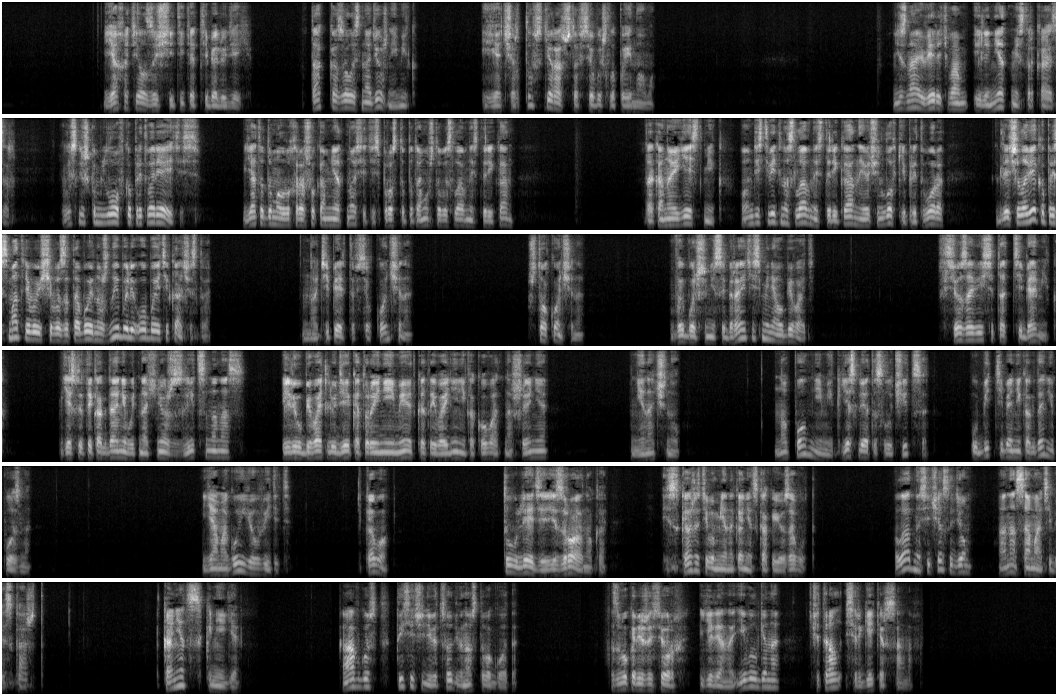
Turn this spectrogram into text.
Я хотел защитить от тебя людей. Так казалось надежней, Мик. И я чертовски рад, что все вышло по-иному. Не знаю, верить вам или нет, мистер Кайзер. Вы слишком ловко притворяетесь. Я-то думал, вы хорошо ко мне относитесь, просто потому, что вы славный старикан. Так оно и есть, Мик. Он действительно славный старикан и очень ловкий притвора. Для человека, присматривающего за тобой, нужны были оба эти качества. Но теперь-то все кончено. Что кончено? Вы больше не собираетесь меня убивать? Все зависит от тебя, Мик. Если ты когда-нибудь начнешь злиться на нас или убивать людей, которые не имеют к этой войне никакого отношения, не начну. Но помни, Мик, если это случится, убить тебя никогда не поздно. Я могу ее увидеть? Кого? Ту леди из Роанука. И скажете вы мне, наконец, как ее зовут? Ладно, сейчас идем. Она сама тебе скажет. Конец книги. Август 1990 года. Звукорежиссер Елена Иволгина читал Сергей Кирсанов.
